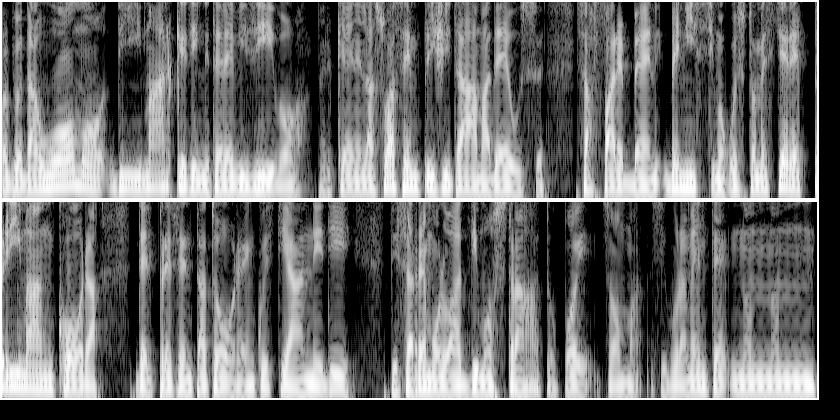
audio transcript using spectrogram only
proprio da uomo di marketing televisivo, perché nella sua semplicità Amadeus sa fare ben, benissimo questo mestiere prima ancora del presentatore, in questi anni di, di Sanremo lo ha dimostrato, poi insomma sicuramente non, non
